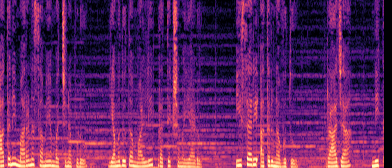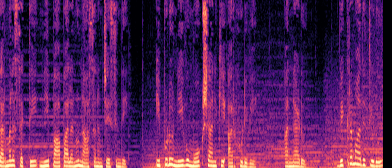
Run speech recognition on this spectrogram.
అతని మరణ సమయం వచ్చినప్పుడు యమదూత మళ్ళీ ప్రత్యక్షమయ్యాడు. ఈసారి అతడు నవ్వుతూ రాజా నీ కర్మల శక్తి నీ పాపాలను నాశనం చేసింది. ఇప్పుడు నీవు మోక్షానికి అర్హుడివి అన్నాడు. విక్రమాదిత్యుడు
